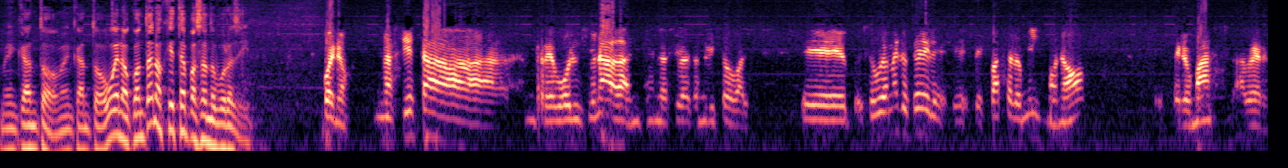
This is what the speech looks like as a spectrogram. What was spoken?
Me encantó, me encantó. Bueno, contanos qué está pasando por allí. Bueno, una fiesta revolucionada en, la ciudad de San Cristóbal. Eh, seguramente a ustedes les, pasa lo mismo, ¿no? Pero más, a ver,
